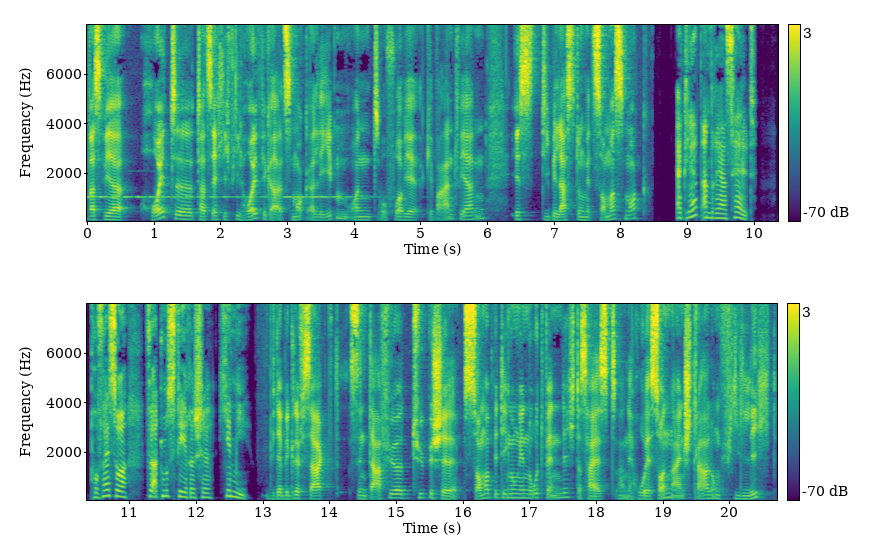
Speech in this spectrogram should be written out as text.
Was wir heute tatsächlich viel häufiger als Smog erleben und wovor wir gewarnt werden, ist die Belastung mit Sommersmog. Erklärt Andreas Held, Professor für atmosphärische Chemie. Wie der Begriff sagt, sind dafür typische Sommerbedingungen notwendig, das heißt eine hohe Sonneneinstrahlung, viel Licht,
